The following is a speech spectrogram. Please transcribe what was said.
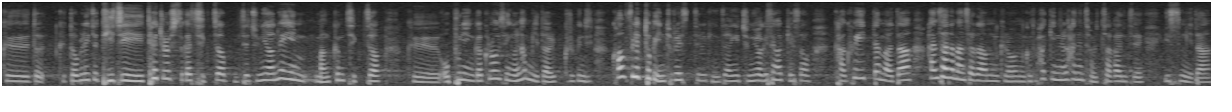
그, 그 WHO DG 테드로스가 직접 이제 중요한 회의만큼 직접 그 opening과 closing을 합니다. 그리고 이제 conflict of interest를 굉장히 중요하게 생각해서 각 회의 때마다 한 사람 한 사람 그런 것 확인을 하는 절차가 이제 있습니다.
